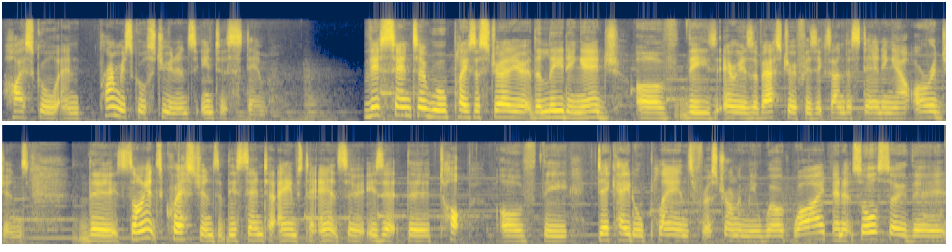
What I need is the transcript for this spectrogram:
high school and primary school students into STEM. This centre will place Australia at the leading edge of these areas of astrophysics, understanding our origins. The science questions that this centre aims to answer is at the top of the decadal plans for astronomy worldwide and it's also the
